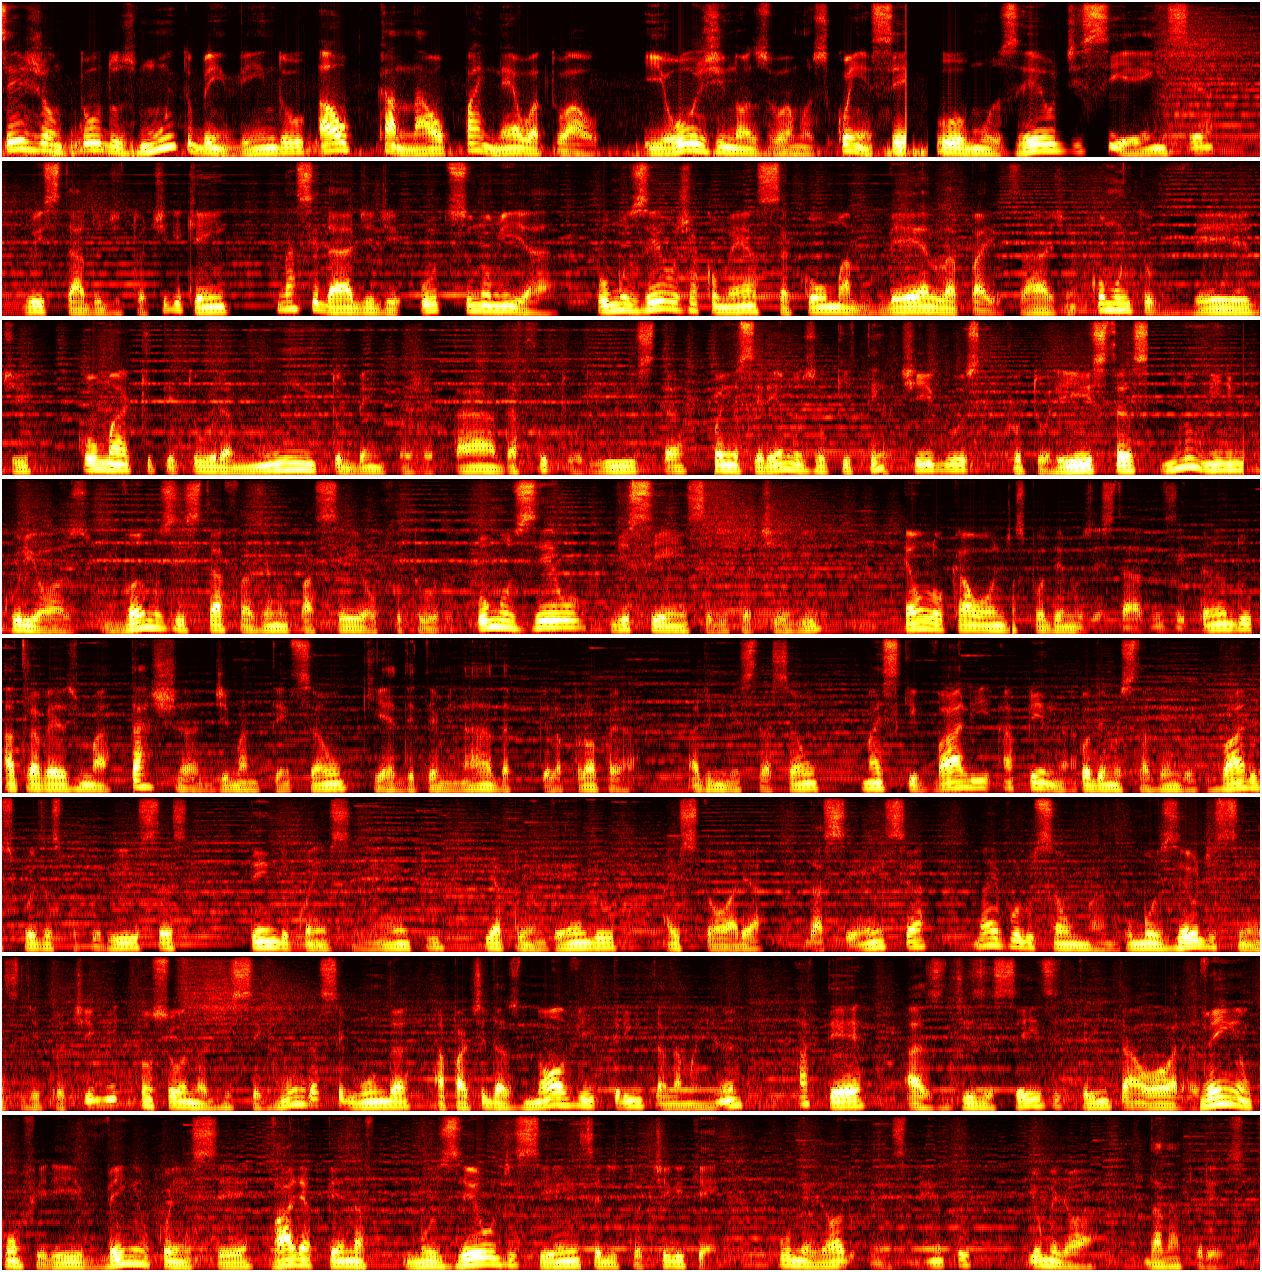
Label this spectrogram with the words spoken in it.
Sejam todos muito bem-vindos ao canal Painel Atual. E hoje nós vamos conhecer o Museu de Ciência do estado de Tochigi-ken, na cidade de Utsunomiya. O museu já começa com uma bela paisagem, com muito verde, com uma arquitetura muito bem projetada, futurista. Conheceremos o que tem antigos, futuristas, no mínimo curiosos. Vamos estar fazendo um passeio ao futuro. O Museu de Ciência de Totigui é um local onde nós podemos estar visitando através de uma taxa de manutenção que é determinada pela própria administração, mas que vale a pena. Podemos estar vendo várias coisas futuristas, tendo conhecimento e aprendendo a história da ciência na evolução humana. O Museu de Ciência de Totigui funciona de segunda a segunda, a partir das 9h30 da manhã até às 16h30 horas. Venham conferir, venham conhecer, vale a pena Museu de Ciência de Totigui-ken, o melhor do conhecimento e o melhor da natureza.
